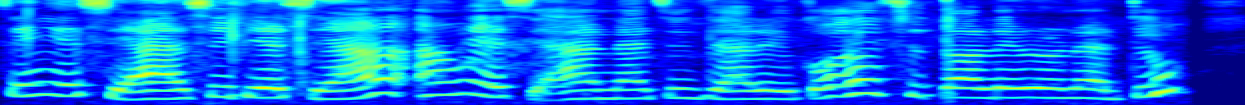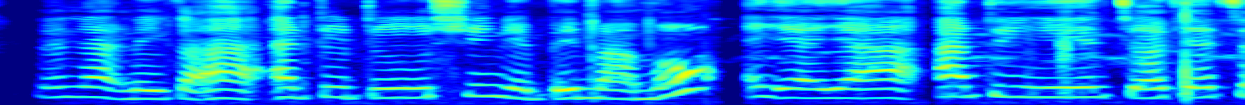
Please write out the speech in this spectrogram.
စိတ်ရစရာစိတ်ပြစရာအောင်းရစရာနာကျင်စရာတွေကိုချစ်တော်လေးတို့နဲ့တူ နနလေးကအတူတူရှိနေပေးမှာမို့အရာရာအတူရင်ကြော်ဖြတ်ကြ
